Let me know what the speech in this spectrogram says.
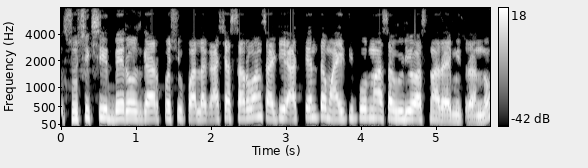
सुशिक्षित बेरोजगार पशुपालक अशा सर्वांसाठी अत्यंत माहितीपूर्ण असा व्हिडिओ असणार आहे मित्रांनो.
